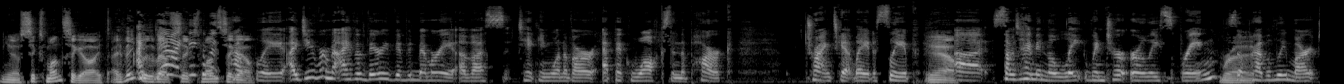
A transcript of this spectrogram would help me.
you know, 6 months ago, I, I think it was about yeah, I 6 think it was months ago. probably. I do remember. I have a very vivid memory of us taking one of our epic walks in the park, trying to get Leia to sleep. Yeah. Uh, sometime in the late winter, early spring, so probably March,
